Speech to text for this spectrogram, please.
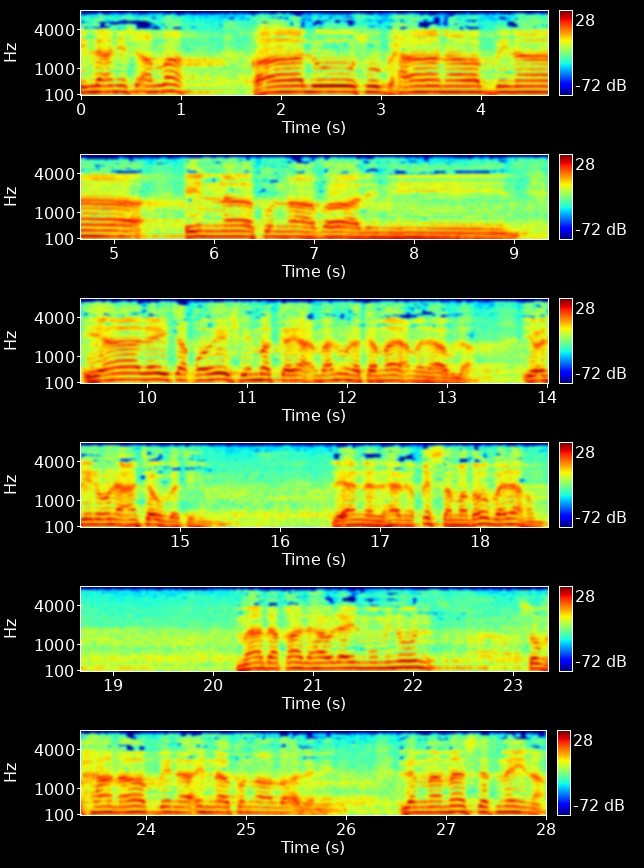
إلا أن يشاء الله. قالوا سبحان ربنا إنا كنا ظالمين. يا ليت قريش في مكة يعملون كما يعمل هؤلاء. يعلنون عن توبتهم لأن هذه القصة مضروبة لهم. ماذا قال هؤلاء المؤمنون؟ سبحان ربنا إنا كنا ظالمين. لما ما استثنينا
